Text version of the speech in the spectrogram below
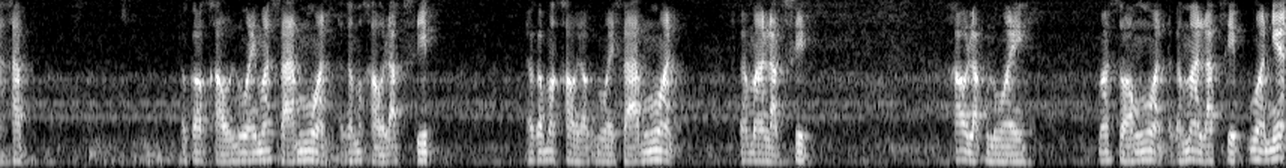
นะครับ แล้วก็เข่าหน่วยมาสามงวด แล้วก็มาเข่าหลักสิบแล้วก็มาเข่าหลักหน่วยสามงวดก็มาหลักสิบเข้าหลักหน่วยมาสองงวดแล้วก็มาหลักสิบงวดเนี้ย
